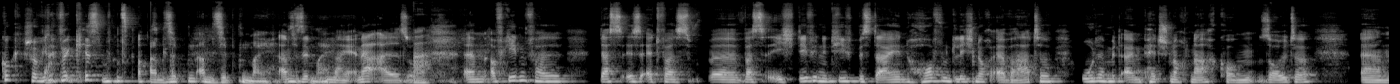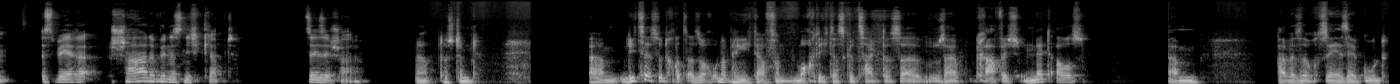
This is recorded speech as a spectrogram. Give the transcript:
guck, schon wieder vergessen wir uns raus. Am 7. Am 7. Mai. Am 7. Mai. Na also. Ah, Ähm, auf jeden Fall, das ist etwas, äh, was ich definitiv bis dahin hoffentlich noch erwarte oder mit einem Patch noch nachkommen sollte. Ähm, es wäre schade, wenn es nicht klappt. Sehr, sehr schade. Ja, das stimmt. Ähm, nichtsdestotrotz, also auch unabhängig davon, mochte ich das gezeigt. Das sah, sah grafisch nett aus. Ähm, teilweise auch sehr, sehr gut.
